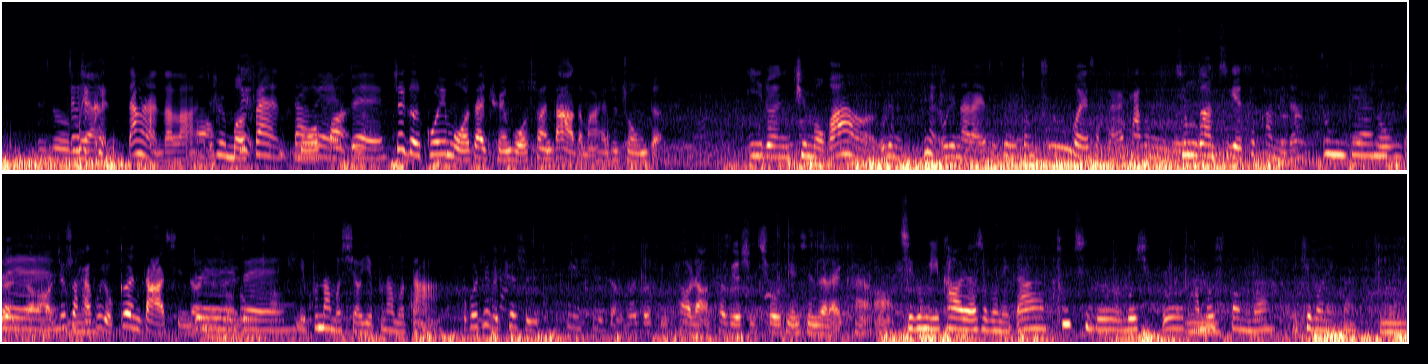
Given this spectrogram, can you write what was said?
그래서 这个是 뭐야, 肯当然的啦，哦就是模这范单位模范。对，这个规模在全国算大的吗？还是中等？ 이런 규모가 우리 우리나라에서 제일 좀 큰 거에 속하나 작은 거. 중간 측에 속합니다. 中间中等的啊，就是还会有更大型的那种农对对场。，也不那么小，也不那么大。不过这个确实地势整个都挺漂亮，特别是秋天现在来看啊。 지금 이 가을에 와서 보니까 풍치도 멋있고 다 멋있답니다. 이렇게 보니까. 嗯，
